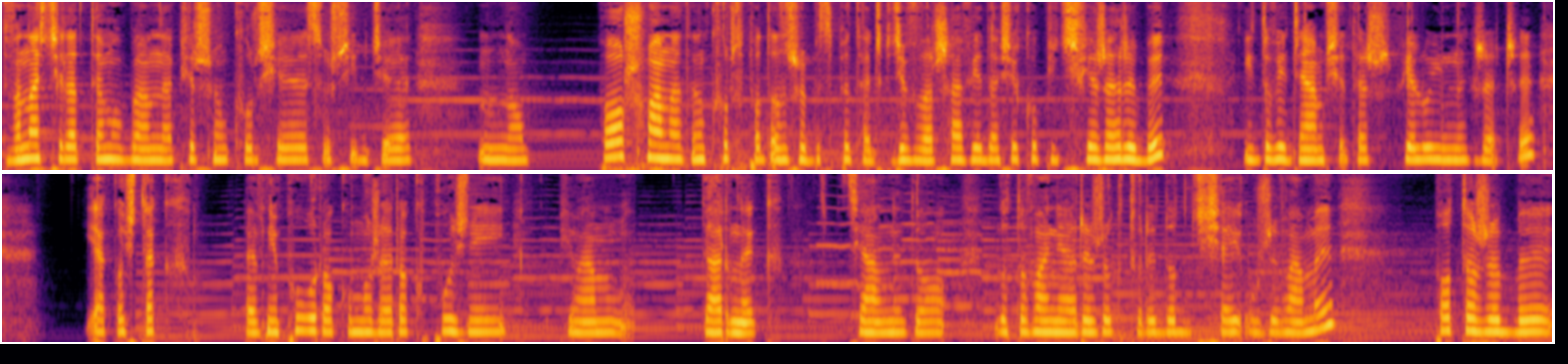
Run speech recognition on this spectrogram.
12 lat temu byłam na pierwszym kursie sushi, gdzie no, poszłam na ten kurs po to, żeby spytać, gdzie w Warszawie da się kupić świeże ryby i dowiedziałam się też wielu innych rzeczy. Jakoś tak pewnie pół roku, może rok później kupiłam garnek specjalny do gotowania ryżu, który do dzisiaj używamy, po to, żeby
